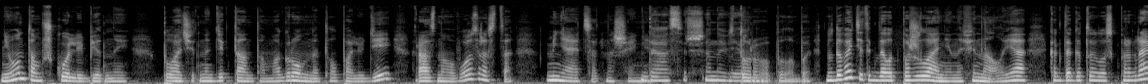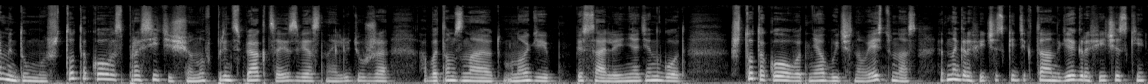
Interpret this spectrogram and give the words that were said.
не он там в школе бедный плачет над диктантом, огромная толпа людей разного возраста, меняется отношение. Да, совершенно верно. Здорово было бы. Ну давайте тогда вот пожелания на финал. Я, когда готовилась к программе, думаю, что такого спросить еще? Ну, в принципе, акция известная, люди уже об этом знают, многие писали и не один год. Что такого вот необычного? Есть у нас этнографический диктант, географический.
